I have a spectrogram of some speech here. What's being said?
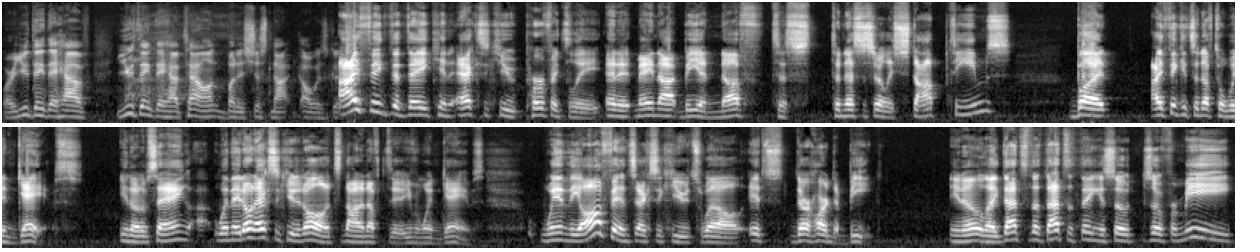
or you think they have. You think they have talent, but it's just not always good. I think that they can execute perfectly, and it may not be enough to to necessarily stop teams, but I think it's enough to win games. You know what I'm saying? Uh, When they don't execute at all, it's not enough to even win games. When the offense executes well, it's they're hard to beat. You know, like that's the that's the thing is so so for me.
